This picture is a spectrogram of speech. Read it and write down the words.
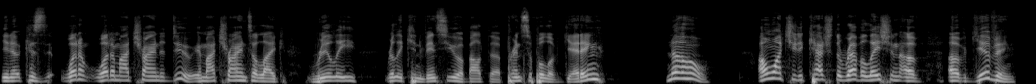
You know, because what am, what am I trying to do? Am I trying to like really, really convince you about the principle of getting? No. I want you to catch the revelation of, of giving.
